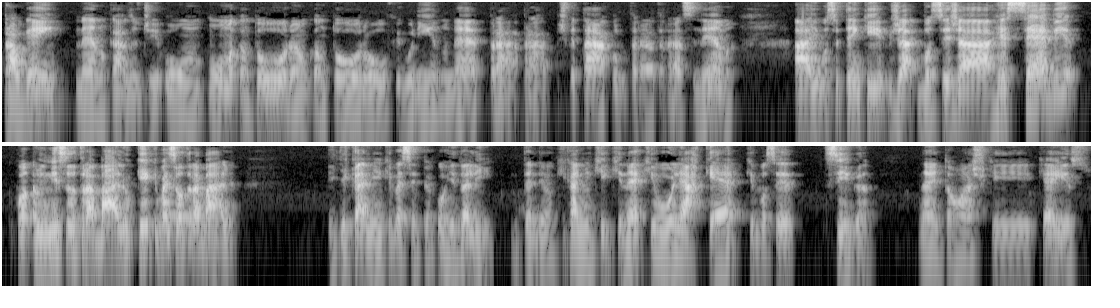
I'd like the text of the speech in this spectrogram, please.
para alguém, né, no caso de ou, ou, uma cantora, um cantor ou figurino, né, para espetáculo, para cinema, aí você tem que já você já recebe no início do trabalho o que que vai ser o trabalho e que caminho que vai ser percorrido ali, entendeu? Que caminho que, que né, que o olhar quer que você siga. Né? Então, acho que, que é isso.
